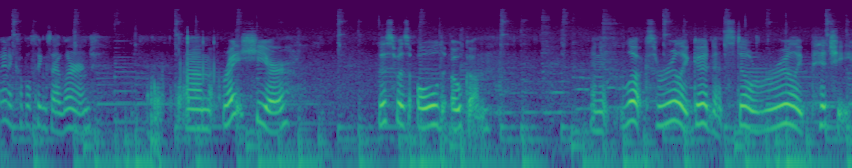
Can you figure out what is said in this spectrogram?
And a couple things I learned. Um, right here, this was old oakum, and it looks really good, and it's still really pitchy.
